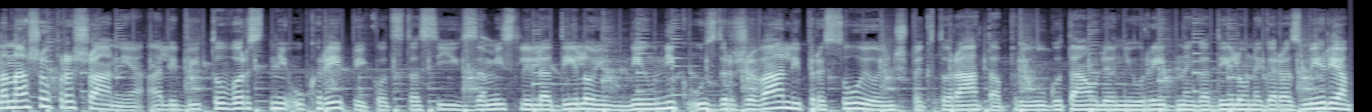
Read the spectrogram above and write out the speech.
Na naše vprašanje, ali bi to vrstni ukrepi, kot sta si jih zamislila delo in dnevnik, vzdrževali presojo inšpektorata pri ugotavljanju rednega delovnega razmerja,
